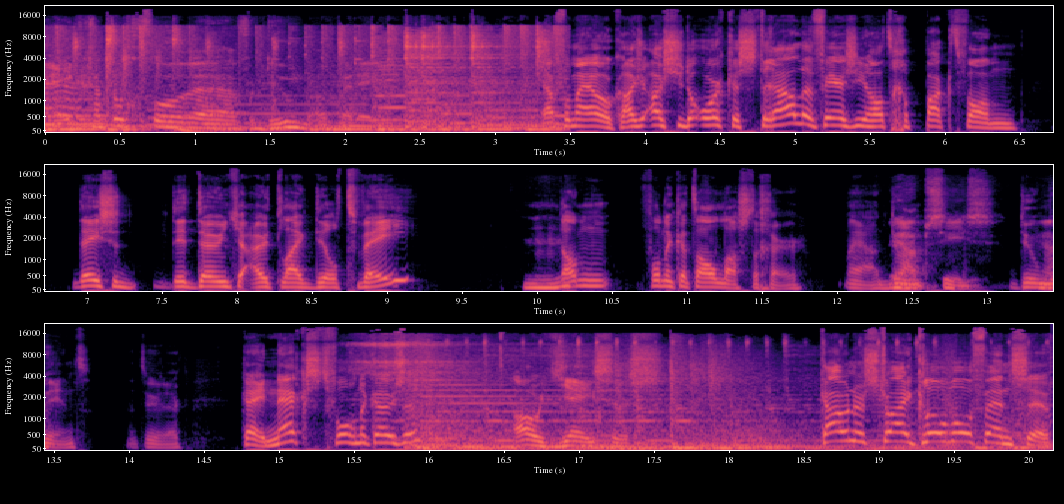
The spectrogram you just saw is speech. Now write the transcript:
Nee, ik ga toch voor, eh, voor Doom ook bij deze. Ja, voor mij ook. Als je, als je de orkestrale versie had gepakt van deze, dit deuntje uit like, deel 2, Mhm. dan vond ik het al lastiger. Maar ja, Doom, Ja, precies. Doom Ja. wint, natuurlijk. Oké, next. Volgende keuze. Oh, jezus. Counter-Strike Global Offensive.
